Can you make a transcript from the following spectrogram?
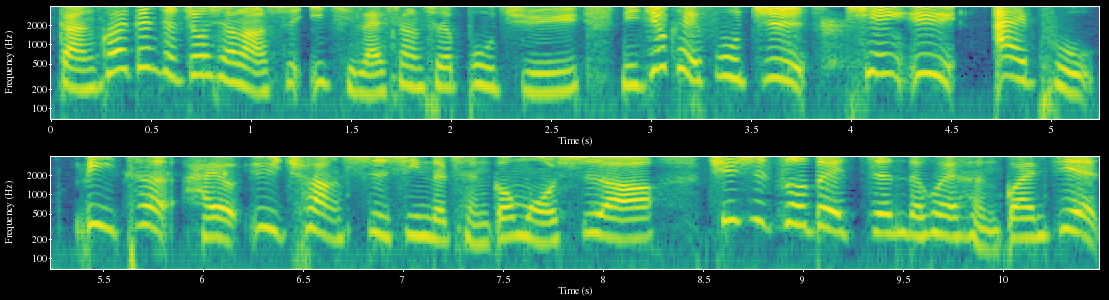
赶快跟着钟祥老师一起来上车布局，你就可以复制天域、爱普、利特还有豫创、世新的成功模式哦。趋势做对，真的会很关键。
